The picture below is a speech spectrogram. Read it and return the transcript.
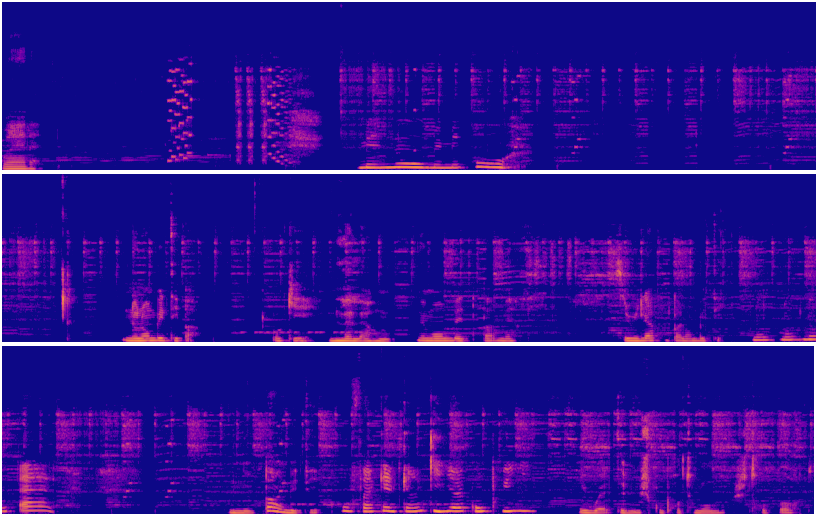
Voilà. Mais non, mais mais oh Ne l'embêtez pas. Ok, l'alarme. Ne m'embête pas, merci. Celui-là, faut pas l'embêter. Non, non, non. Ah ne pas embêter. Enfin, quelqu'un qui a compris. Et ouais, t'as vu, je comprends tout le monde. Je suis trop forte.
